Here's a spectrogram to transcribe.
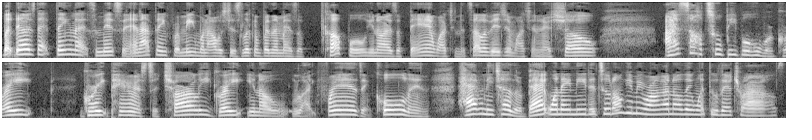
But there's that thing that's missing. And I think for me, when I was just looking for them as a couple, you know, as a fan, watching the television, watching their show, I saw two people who were great, great parents to Charlie, great, you know, like friends and cool and having each other back when they needed to. Don't get me wrong, I know they went through their trials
